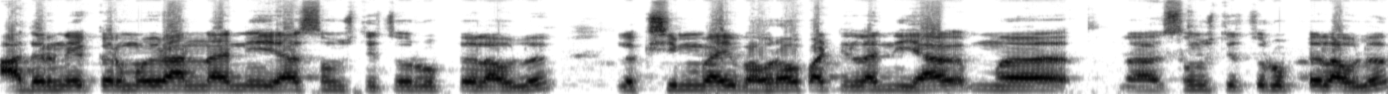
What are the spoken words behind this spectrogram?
आदरणीय कर्मवीर अण्णांनी या संस्थेचं रोपटं लावलं. लक्ष्मीबाई भाऊराव पाटीलांनी या संस्थेचं रोपटं लावलं.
